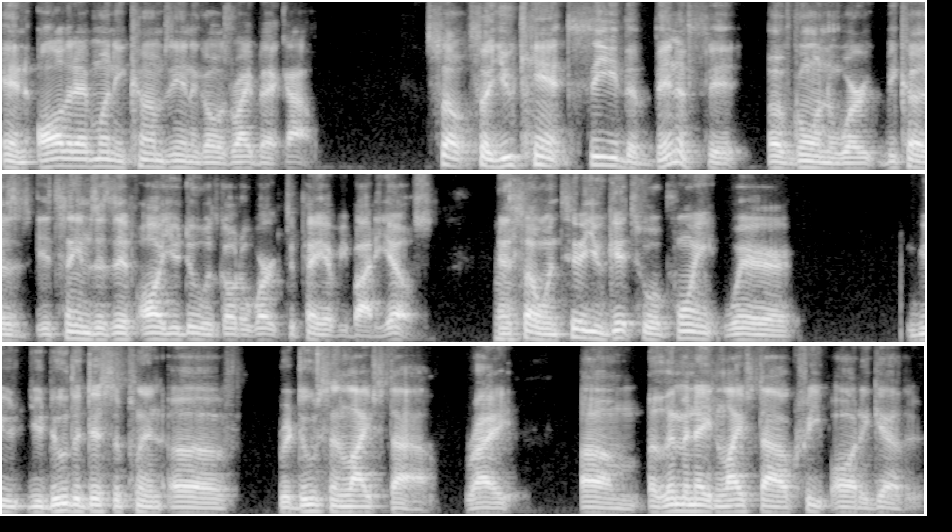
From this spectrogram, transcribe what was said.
and all of that money comes in and goes right back out. So so you can't see the benefit of going to work because it seems as if all you do is go to work to pay everybody else. Right. and so until you get to a point where you you do the discipline of reducing lifestyle right um, eliminating lifestyle creep altogether.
